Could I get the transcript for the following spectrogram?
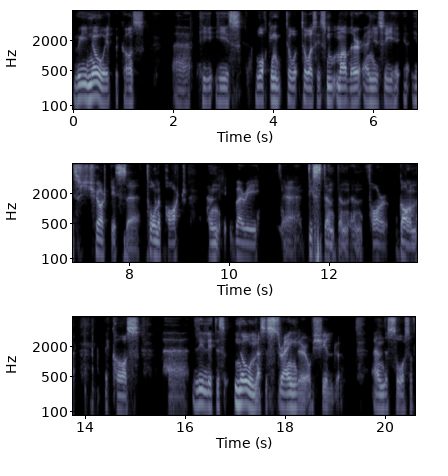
We know it because uh, he he is walking to, towards his mother, and you see his shirt is uh, torn apart and very uh, distant and, and, far gone, because uh, Lilith is known as the strangler of children and the source of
